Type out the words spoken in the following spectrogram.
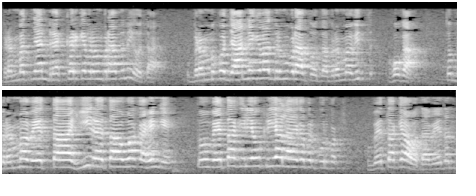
ब्रह्म ज्ञान रख करके ब्रह्म प्राप्त नहीं होता है। ब्रह्म को जानने के बाद ब्रह्म प्राप्त होता है ब्रह्मवित्त होगा। तो ब्रह्म वेता ही रहता हुआ कहेंगे तो वेता के लिए वो क्रिया लाएगा फिर पूर्व पक्ष। वेता क्या होता है? वेदन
